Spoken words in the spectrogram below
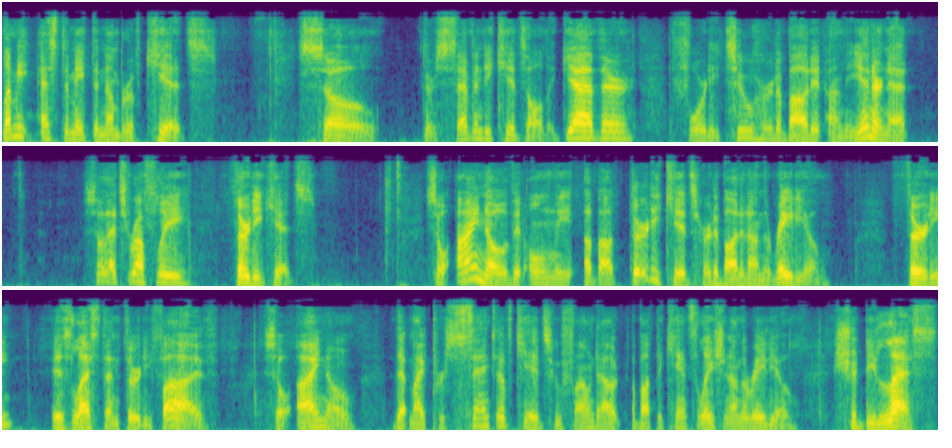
let me estimate the number of kids. So there's 70 kids altogether. 42 heard about it on the internet. So that's roughly 30 kids. So I know that only about 30 kids heard about it on the radio. 30 is less than 35, so I know that my percent of kids who found out about the cancellation on the radio should be less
